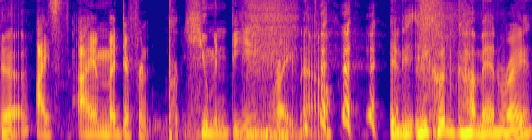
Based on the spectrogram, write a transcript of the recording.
Yeah. I I am a different per- human being right now. And he- he couldn't come in, right?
